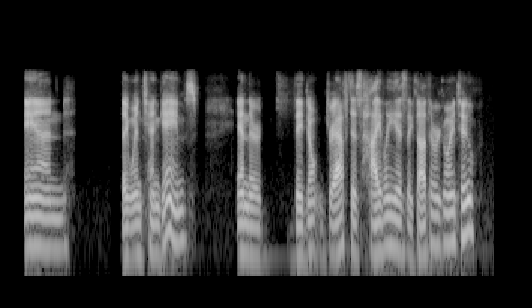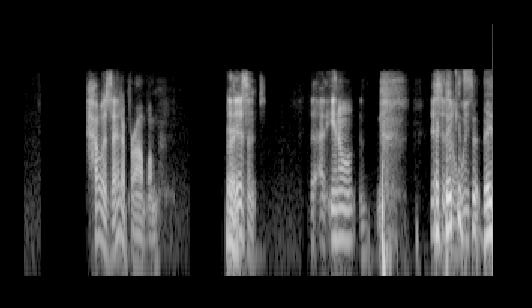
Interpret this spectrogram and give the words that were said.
and they win ten games, and they're they don't draft as highly as they thought they were going to, how is that a problem? Right. It isn't. Uh, You know, Heck, this is they a could they,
